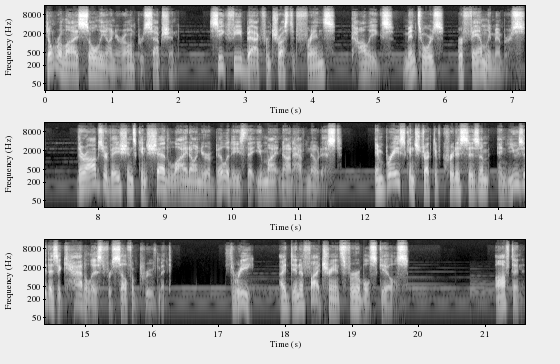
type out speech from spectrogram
Don't rely solely on your own perception. Seek feedback from trusted friends, colleagues, mentors, or family members. Their observations can shed light on your abilities that you might not have noticed. Embrace constructive criticism and use it as a catalyst for self improvement. 3. Identify transferable skills. Often,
